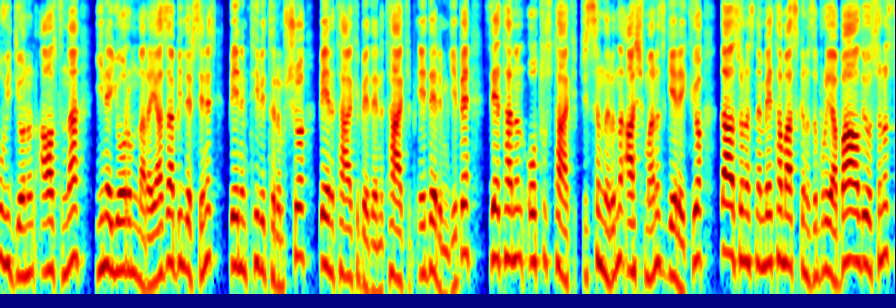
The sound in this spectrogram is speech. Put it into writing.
bu videonun altına yine yorumlara yazabilirsiniz. Benim Twitter'ım şu, beni takip edeni takip ederim gibi Zeta'nın 30 takipçi sınırını aşmanız gerekiyor. Daha sonrasında Metamask'ınızı buraya bağlıyorsunuz.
